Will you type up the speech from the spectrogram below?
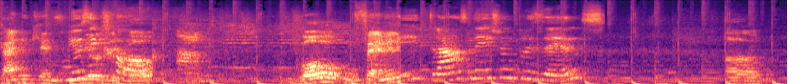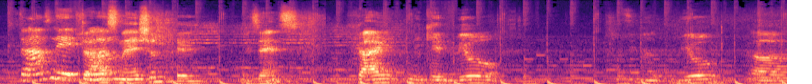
Heineken Music, Hall. Ah. Go family. Trancenation presents Uh, Trancenation. Trans Nation presents Heineken Mil Mil uh,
